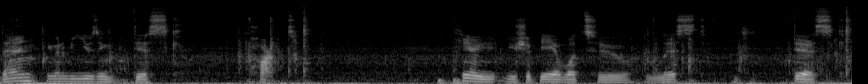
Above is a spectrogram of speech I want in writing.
Then you're going to be using disk part. Here you, you should be able to list disk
